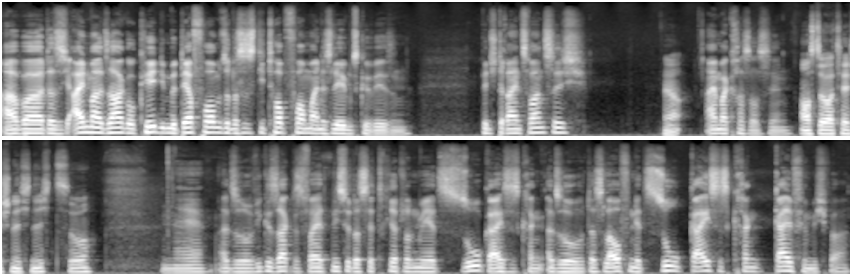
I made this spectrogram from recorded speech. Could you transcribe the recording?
Aber, dass ich einmal sage, okay, die mit der Form, so, das ist die Topform meines Lebens gewesen. Bin ich 23, ja. einmal krass aussehen. Ausdauertechnisch nicht so. Nee, also wie gesagt, es war jetzt nicht so, dass der Triathlon mir jetzt so geisteskrank, also das Laufen jetzt so geisteskrank geil für mich war.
